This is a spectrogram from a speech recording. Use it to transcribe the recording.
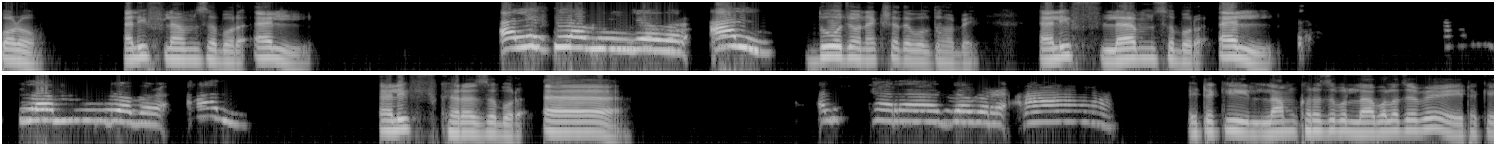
পড়ো। আলিফ লাম জবর এল আলিফ লাম জবর আল। দুজন একসাথে বলতে হবে। আলিফ লাম জবর এল লাম জবর আল। আলিফ খারা জবর আ। আলিফ খারা জবর আ। এটা কি লাম খারা জবর লা বলা যাবে? এটাকে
